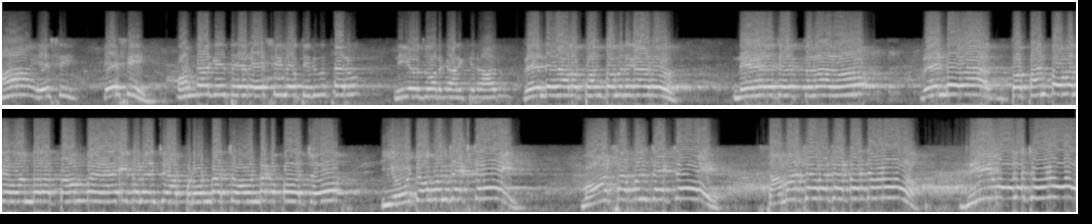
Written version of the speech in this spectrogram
ఆ ఏసీ ఏసీ. వంగా గీత గారు ఏసీలో తిరుగుతారు. నియోజకవర్గానికి రారు. రెండు వేల పంతొమ్మిది గారు. నేను చెప్తున్నాను. రెండు వేల పంతొమ్మిది వందల తొంభై ఐదు నుంచి అప్పుడు ఉండొచ్చు ఉండకపోవచ్చు. యూట్యూబ్లు చెక్ చేయి. వాట్సాప్లు చెక్ చేయి. సమాచార చట్టం చూడు. జీవాలు చూడు!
